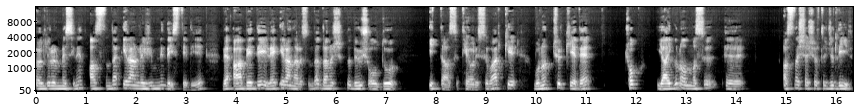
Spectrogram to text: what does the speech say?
öldürülmesinin aslında İran rejiminin de istediği ve ABD ile İran arasında danışıklı dövüş olduğu iddiası, teorisi var ki bunun Türkiye'de çok yaygın olması e, aslında şaşırtıcı değil.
